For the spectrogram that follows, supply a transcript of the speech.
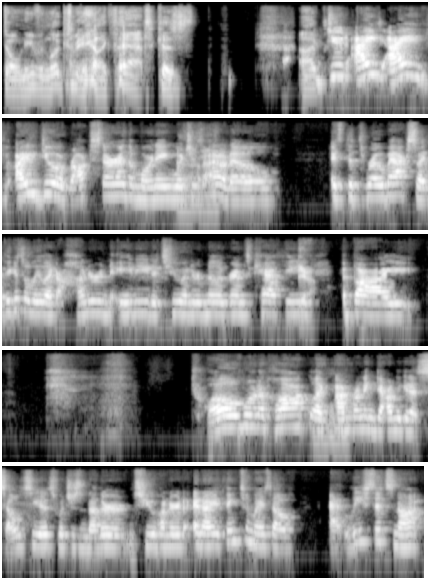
don't even look at me like that because. Dude, I I I do a rock star in the morning, which uh, is I uh-huh. don't know, it's the throwback, so I think it's only like 180 to 200 milligrams of caffeine yeah. by 12, 1 o'clock. Like mm-hmm. I'm running down to get a Celsius, which is another 200. And I think to myself, at least it's not,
